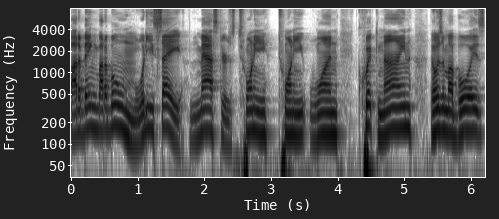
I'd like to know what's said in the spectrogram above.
Bada bing, bada boom. What do you say? Masters 2021, quick nine. Those are my boys.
